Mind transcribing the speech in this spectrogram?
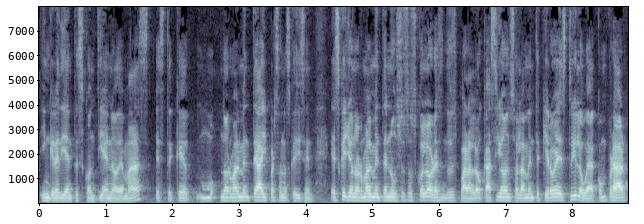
ingredientes contiene o demás. Este, que normalmente hay personas que dicen, es que yo normalmente no uso esos colores, entonces para la ocasión solamente quiero esto y lo voy a comprar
